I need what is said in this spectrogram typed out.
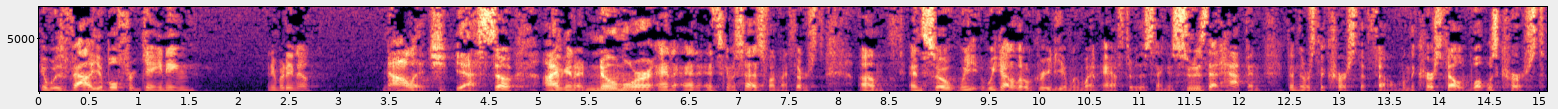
it was valuable for gaining. Anybody know? Knowledge. Yes. So I'm going to know more, and, and it's going to satisfy my thirst. Um, and so we, we got a little greedy, and we went after this thing. As soon as that happened, then there was the curse that fell. When the curse fell, what was cursed?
